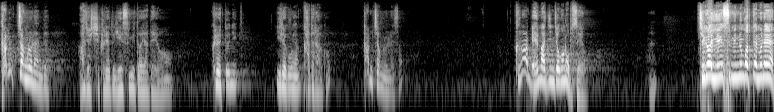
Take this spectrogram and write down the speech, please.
깜짝 놀랐는데 아저씨 그래도 예수 믿어야 돼요 그랬더니 이래고 그냥 가더라고. 깜짝 놀라서. 그러나 매 맞은 적은 없어요. 제가 예수 믿는 것 때문에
